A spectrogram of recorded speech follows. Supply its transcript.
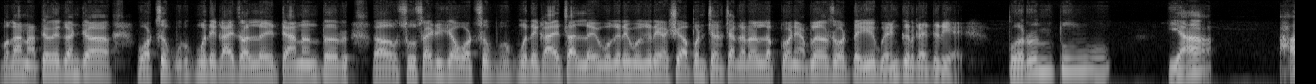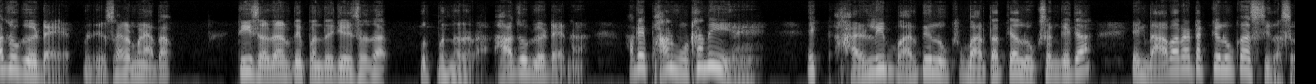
बघा नातेवाईकांच्या व्हॉट्सअप ग्रुपमध्ये काय चाललंय त्यानंतर सोसायटीच्या व्हॉट्सअप ग्रुपमध्ये काय चाललंय वगैरे वगैरे अशी आपण चर्चा करायला लागतो आणि आपल्याला असं वाटतं हे भयंकर काहीतरी आहे. परंतु या हा जो गट आहे म्हणजे साधारणपणे आता तीस हजार ते पंचेचाळीस हजार उत्पन्न झाला. हा जो गट आहे ना हा काही फार मोठा नाही आहे. एक हार्डली भारतीय लोक भारतातल्या लोकसंख्येच्या एक दहा बारा टक्के लोक असतील असं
